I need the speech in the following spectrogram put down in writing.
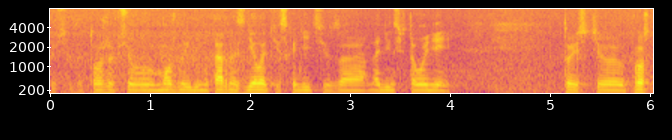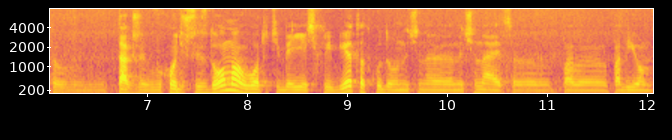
То есть это тоже все можно элементарно сделать и сходить за один световой день. То есть э, просто также выходишь из дома, вот у тебя есть хребет, откуда он начина, начинается подъем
